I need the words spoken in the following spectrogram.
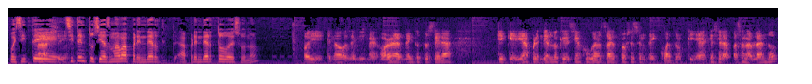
pues sí te, ah, sí. te entusiasmaba aprender, aprender todo eso, ¿no? Oye, no, de mis mejores anécdotas era que quería aprender lo que decían jugando Star Fox 64, que ya es que se la pasan hablando,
